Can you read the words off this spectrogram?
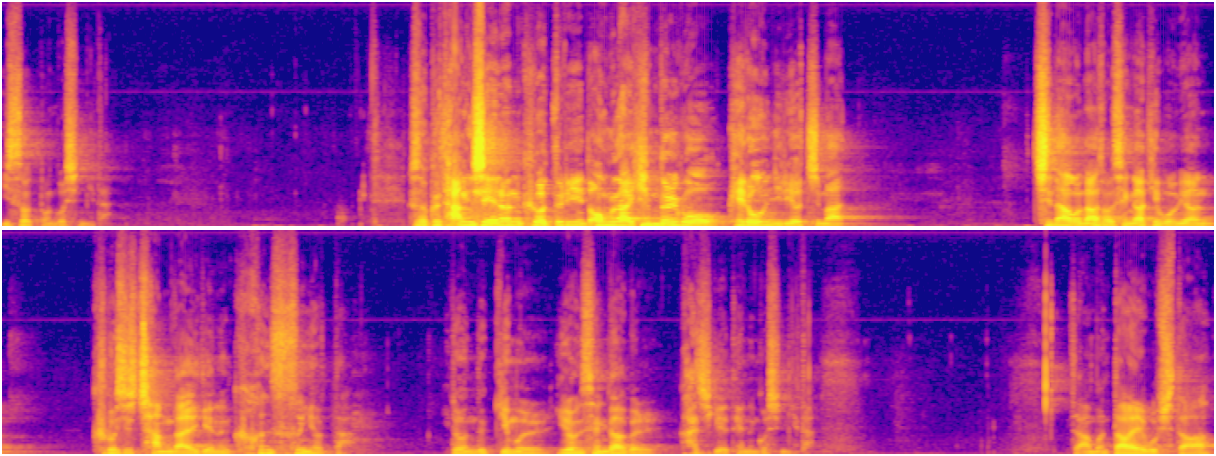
있었던 것입니다. 그래서 그 당시에는 그것들이 너무나 힘들고 괴로운 일이었지만 지나고 나서 생각해 보면 그것이 참 나에게는 큰 스승이었다. 이런 느낌을, 이런 생각을 가지게 되는 것입니다. 자, 한번 따라해 봅시다.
